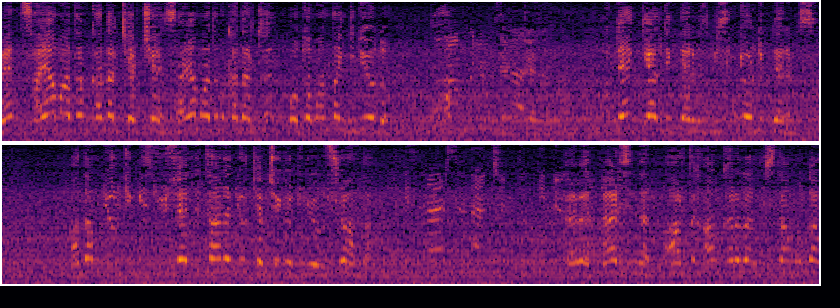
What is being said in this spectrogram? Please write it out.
Ben sayamadığım kadar kepçe, sayamadığım kadar tır otobandan gidiyordu. Bu bu denk geldiklerimiz, bizim gördüklerimiz. Adam diyor ki biz 150 tane diyor kepçe götürüyoruz şu anda. Biz Mersin'den çıktık gidiyoruz. Evet Mersin'den, artık Ankara'dan, İstanbul'dan,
